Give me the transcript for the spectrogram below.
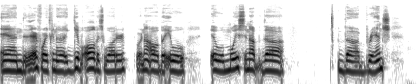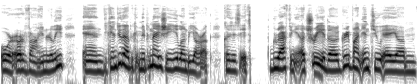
and therefore it's gonna give all of its water, or not all, but it will it will moisten up the the branch or or vine really, and you can't do that because because it's it's grafting a tree, the grapevine, into a um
